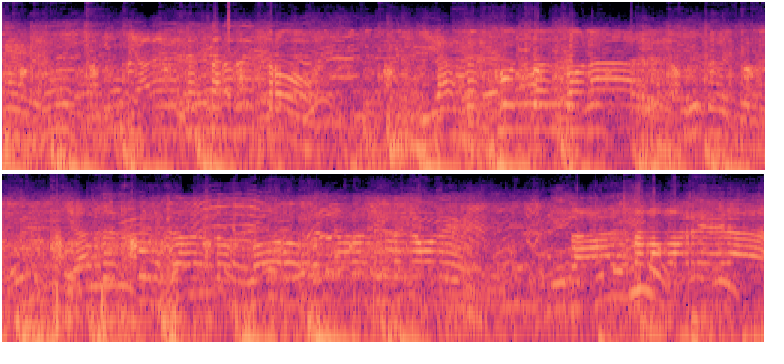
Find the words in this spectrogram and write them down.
Ya debes estar dentro. Ya se escucha el sonar. Ya se escuchan los toros, señoras y señores. Salta la barrera.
